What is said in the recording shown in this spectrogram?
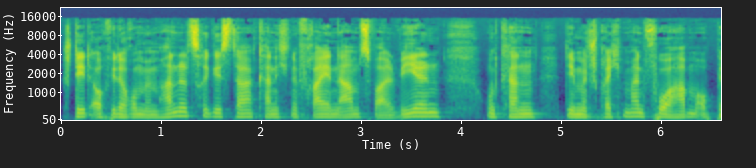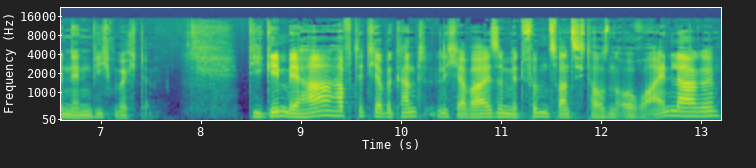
steht auch wiederum im Handelsregister, kann ich eine freie Namenswahl wählen und kann dementsprechend mein Vorhaben auch benennen, wie ich möchte. Die GmbH haftet ja bekanntlicherweise mit 25.000 Euro Einlage.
